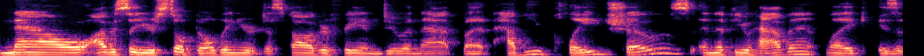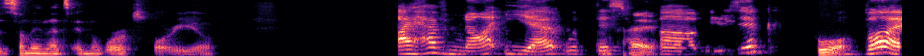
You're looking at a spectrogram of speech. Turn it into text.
now obviously you're still building your discography and doing that but have you played shows? And if you haven't like is it something that's in the works for you? I have not yet with this okay. uh music cool. but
